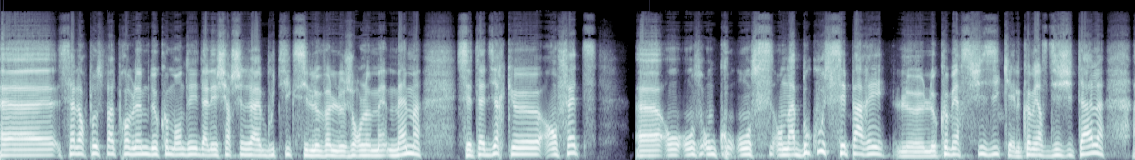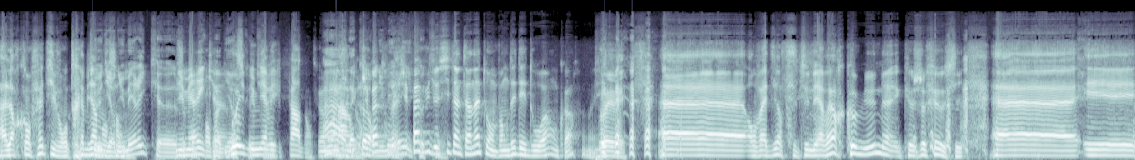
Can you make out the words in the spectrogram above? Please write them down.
Euh, ça leur pose pas de problème de commander, d'aller chercher dans la boutique s'ils le veulent le jour le mê- même. C'est-à-dire que, en fait, euh, on, on, on, on, on a beaucoup séparé le, le commerce physique et le commerce digital, alors qu'en fait, ils vont très bien Tu veux dire ensemble. numérique euh, je Numérique, comprends pas bien Oui, numérique, pardon. Ah, J'ai d'accord, pas, trouvé- numérique, j'ai pas vu ok. de site internet où on vendait des doigts encore. Oui, oui. Euh, on va dire c'est une erreur commune que je fais aussi. Euh, et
